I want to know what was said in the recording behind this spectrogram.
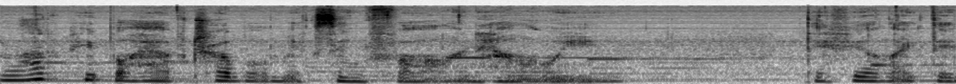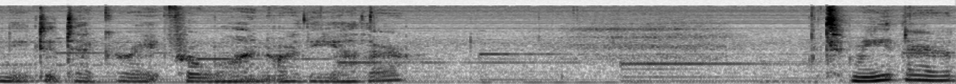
A lot of people have trouble mixing fall and Halloween. They feel like they need to decorate for one or the other. To me, they're,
